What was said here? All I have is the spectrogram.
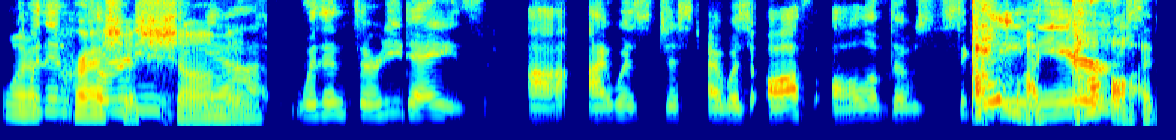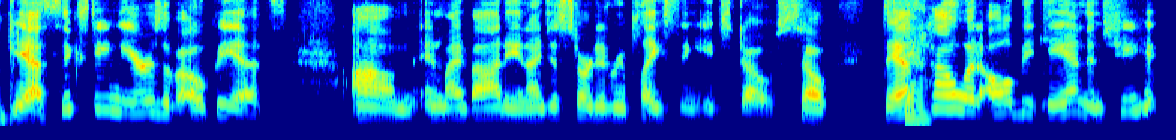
what a within precious 30 shaman Yeah, within 30 days, uh, I was just, I was off all of those 16 Oh my years. God. Yeah, 16 years of opiates um, in my body. And I just started replacing each dose. So that's Yeah. how it all began. And she,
